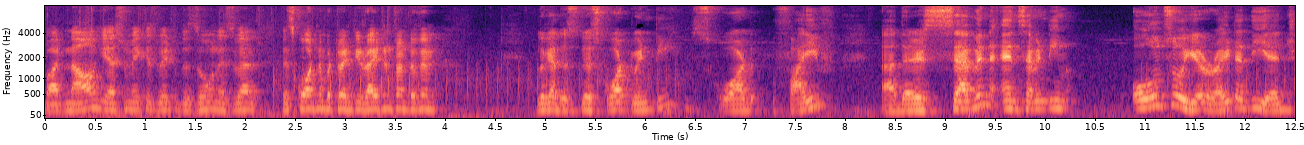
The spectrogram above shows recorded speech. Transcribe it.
But now he has to make his way to the zone as well. The squad number 20 right in front of him. Look at this. There's squad 20, squad 5. Uh, there's 7 and 17 also here, right at the edge.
